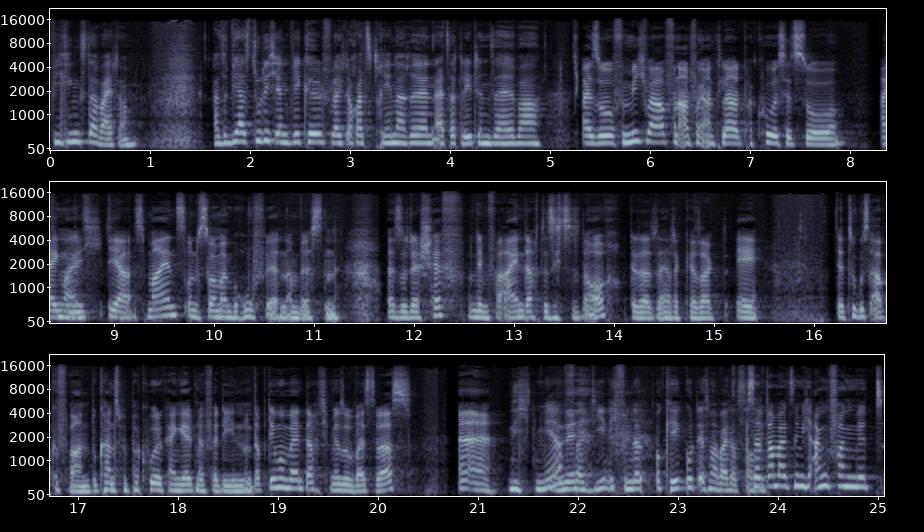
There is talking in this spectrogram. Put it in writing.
Wie ging es da weiter? Also wie hast du dich entwickelt? Vielleicht auch als Trainerin, als Athletin selber? Also für mich war von Anfang an klar, Parcours ist jetzt so eigentlich, meins. ja, ist meins und es soll mein Beruf werden am besten. Also der Chef von dem Verein dachte sich das auch. Der, der hat gesagt, ey, der Zug ist abgefahren, du kannst mit Parcours kein Geld mehr verdienen. Und ab dem Moment dachte ich mir so, weißt du was? Äh, äh. Nicht mehr Nee. verdienen? Ich finde, okay, gut, erstmal weiter. Es Sorry. hat damals nämlich angefangen mit,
